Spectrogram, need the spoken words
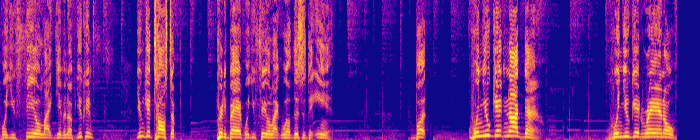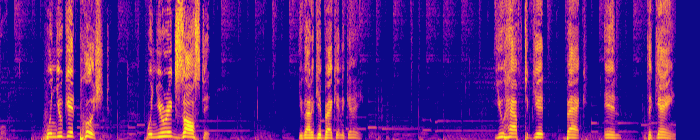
where you feel like giving up. You can you can get tossed up pretty bad where you feel like, well, this is the end. But when you get knocked down, when you get ran over, when you get pushed, when you're exhausted, you got to get back in the game. You have to get back in the game.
